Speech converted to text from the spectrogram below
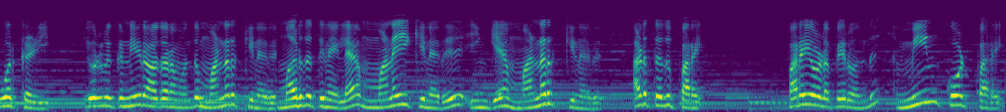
உவர்கழி. இவர்களுக்கு நீர் ஆதாரம் வந்து மணற்கிணறு மருத திணையில மனை கிணறு இங்கே மணற்கிணறு அடுத்தது பறை. பறையோட பேர் வந்து மீன்கோட் பறை.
